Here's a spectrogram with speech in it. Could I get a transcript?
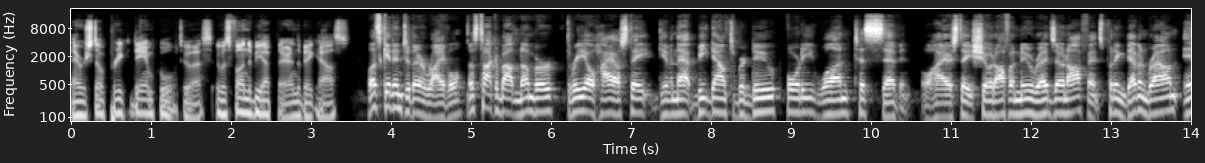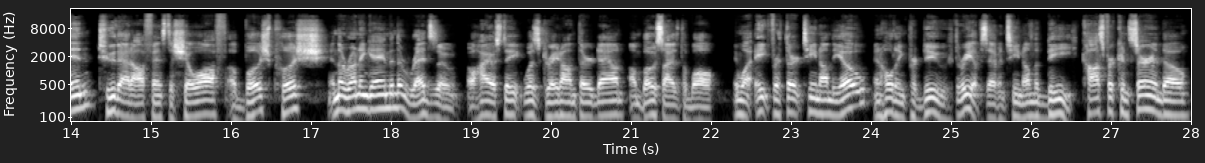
they were still pretty damn cool to us. It was fun to be up there in the big house. Let's get into their rival. Let's talk about number three Ohio State giving that beat down to Purdue 41 to 7. Ohio State showed off a new red zone offense, putting Devin Brown into that offense to show off a bush push in the running game in the red zone. Ohio State was great on third down on both sides of the ball. They went 8 for 13 on the O and holding Purdue 3 of 17 on the D. Cause for concern though,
